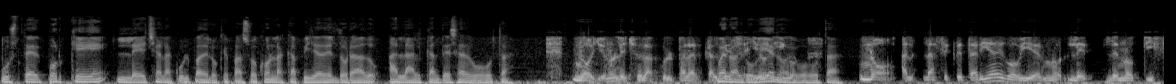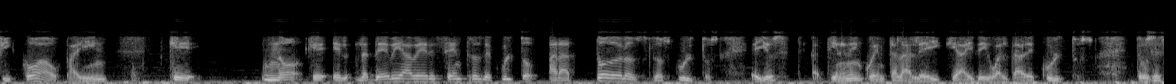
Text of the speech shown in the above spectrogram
¿Usted por qué le echa la culpa de lo que pasó con la capilla del Dorado a la alcaldesa de Bogotá? no, yo no le echo la culpa a la alcaldesa. Bueno, al gobierno digo- de Bogotá. No, la Secretaría de Gobierno le, le notificó a Opaín que no que el- debe haber centros de culto para todos los, cultos. Ellos tienen en cuenta la ley que hay de igualdad de cultos. Entonces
